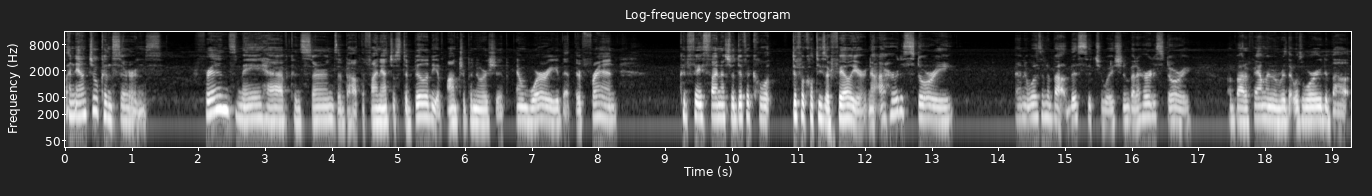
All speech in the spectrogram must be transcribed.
Financial concerns. Friends may have concerns about the financial stability of entrepreneurship and worry that their friend could face financial difficult, difficulties or failure. Now, I heard a story, and it wasn't about this situation, but I heard a story about a family member that was worried about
